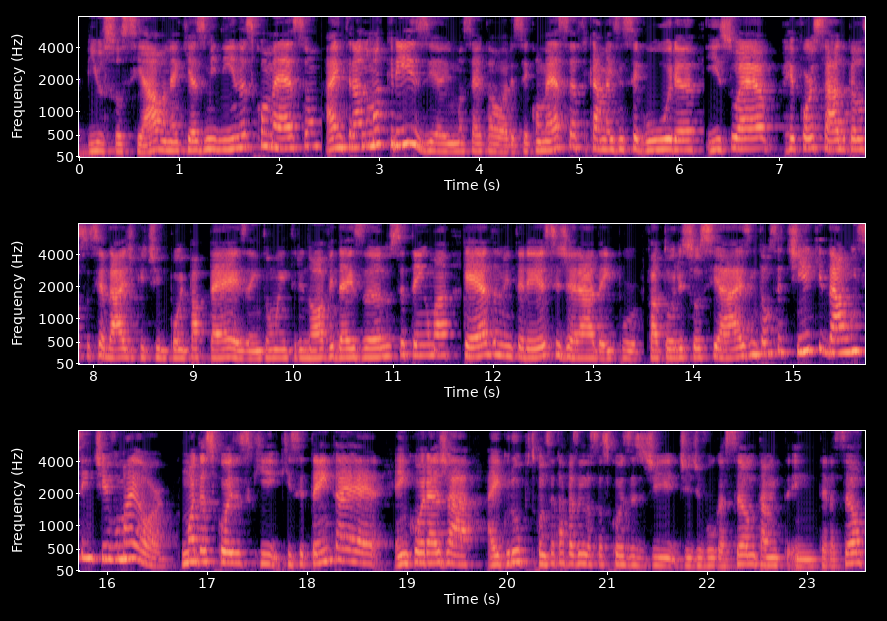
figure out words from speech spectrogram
biosocial, né? Que as meninas começam a entrar numa crise em uma certa hora. Você começa a ficar mais insegura. Isso é reforçado pela sociedade que te impõe papéis. Né? Então, entre 9 e 10 anos, você tem uma queda no interesse gerada aí por fatores sociais. Então, você tinha que dar um incentivo maior. Uma das coisas que, que se tenta é, é encorajar aí grupos, quando você está fazendo essas coisas de, de divulgação, tal, interação,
